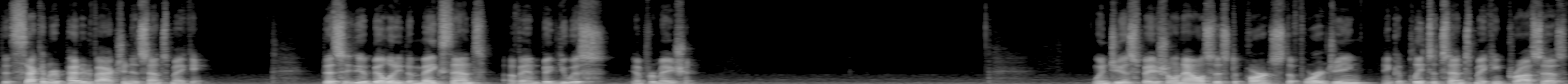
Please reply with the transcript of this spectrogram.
The second repetitive action is sense making. This is the ability to make sense of ambiguous information. When geospatial analysis departs the foraging and completes its sense-making process,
